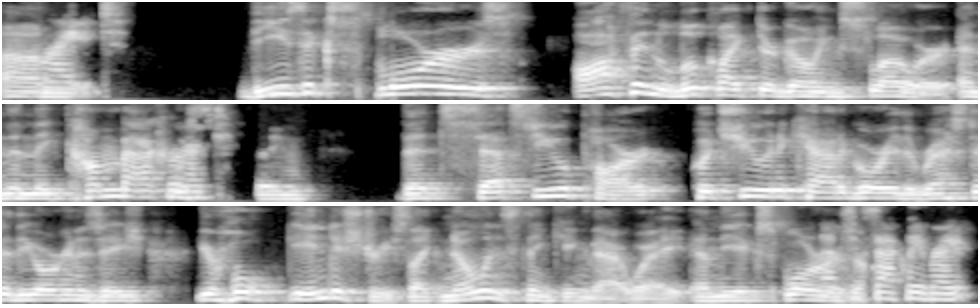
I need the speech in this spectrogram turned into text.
um, right these explorers often look like they're going slower and then they come back Correct. with something that sets you apart puts you in a category the rest of the organization your whole industry's like no one's thinking that way and the explorers that's exactly are. right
